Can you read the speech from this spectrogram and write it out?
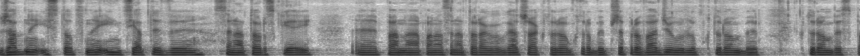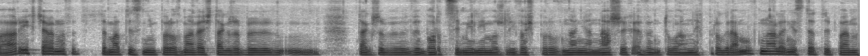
żadnej istotnej inicjatywy senatorskiej pana, pana senatora Gogacza, którą, którą by przeprowadził lub którą by, którą by wsparł i chciałem na te tematy z nim porozmawiać tak żeby, tak, żeby wyborcy mieli możliwość porównania naszych ewentualnych programów, no ale niestety pan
